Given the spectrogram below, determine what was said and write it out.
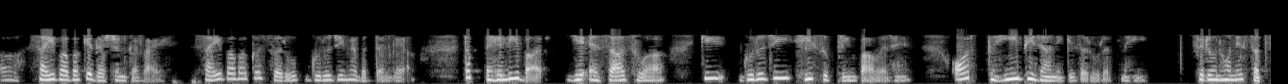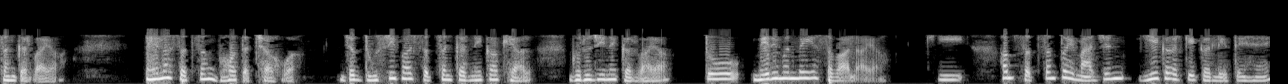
साई बाबा के दर्शन करवाए। साई बाबा का स्वरूप गुरु जी में बदल गया। तब पहली बार ये एहसास हुआ कि गुरु जी ही सुप्रीम पावर हैं, और कहीं भी जाने की ज़रूरत नहीं। फिर उन्होंने सत्संग करवाया। पहला सत्संग बहुत अच्छा हुआ। जब दूसरी बार सत्संग करने का ख्याल गुरुजी ने करवाया तो मेरे मन में ये सवाल आया कि हम सत्संग तो इमेजिन ये करके कर लेते हैं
